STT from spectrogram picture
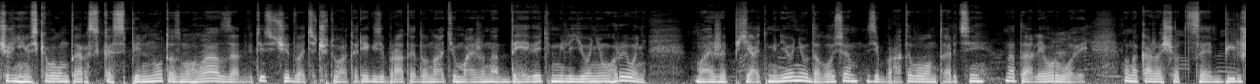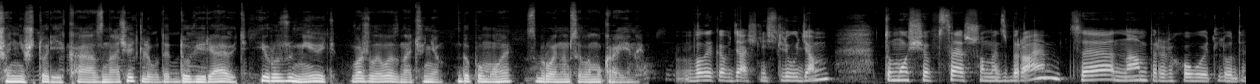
Чернігівська волонтерська спільнота змогла за 2024 рік зібрати донатів майже на 9 мільйонів гривень. Майже 5 мільйонів вдалося зібрати волонтерці Наталії Орловій. Вона каже, що це більше ніж торік, а значить, люди довіряють і розуміють важливе значення допомоги Збройним силам України. Велика вдячність людям, тому що все, що ми збираємо, це нам перераховують люди.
